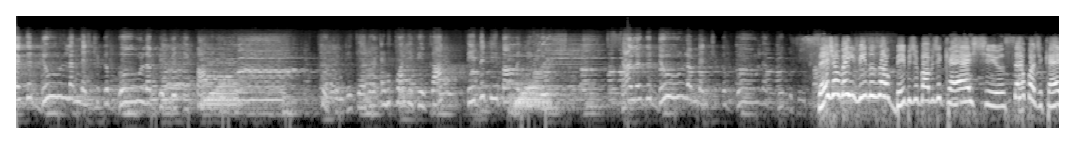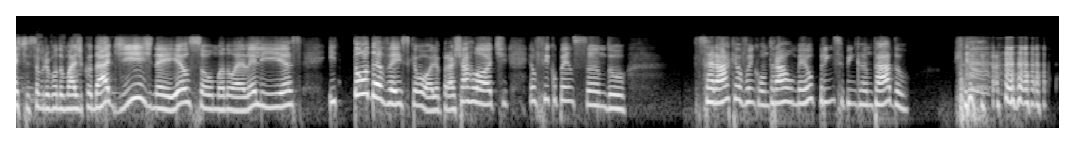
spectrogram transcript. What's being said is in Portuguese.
Bibbidi bobbidi. Put them together and what have you got? Bibbidi bobbidi boo. Sejam bem-vindos ao Bibi de Bobcast, o seu podcast sobre o mundo mágico da Disney. Eu sou Manuela Elias e toda vez que eu olho para Charlotte, eu fico pensando: será que eu vou encontrar o meu príncipe encantado?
